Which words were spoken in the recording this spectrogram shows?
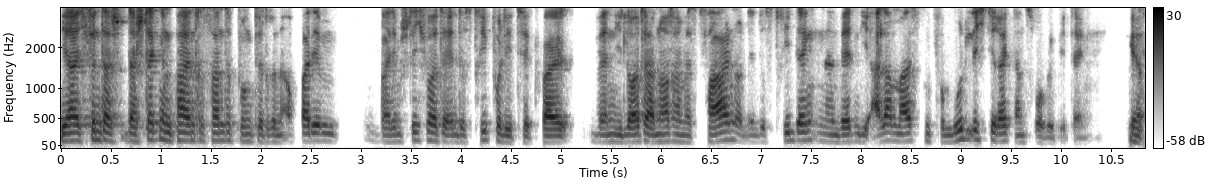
Ja, ich finde, da, da stecken ein paar interessante Punkte drin, auch bei dem bei dem Stichwort der Industriepolitik, weil wenn die Leute an Nordrhein-Westfalen und Industrie denken, dann werden die allermeisten vermutlich direkt ans Ruhrgebiet denken. Ja.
